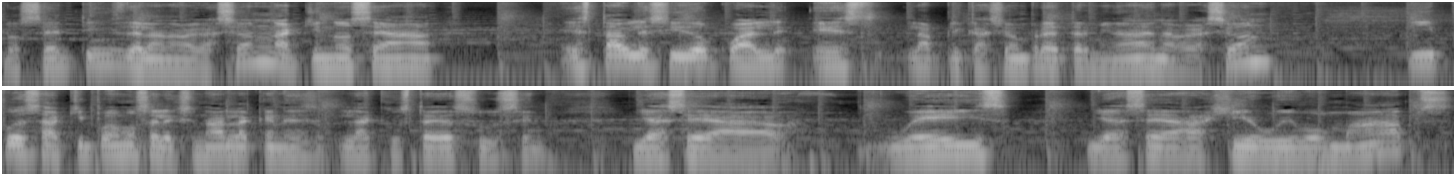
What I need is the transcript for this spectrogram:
los settings de la navegación aquí no se ha establecido cuál es la aplicación predeterminada de navegación y pues aquí podemos seleccionar la que, la que ustedes usen ya sea Waze ya sea Here We Go Maps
